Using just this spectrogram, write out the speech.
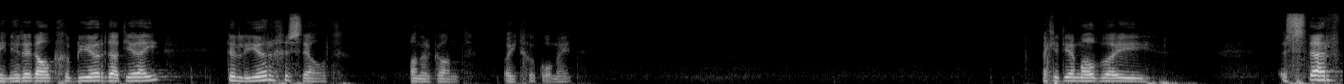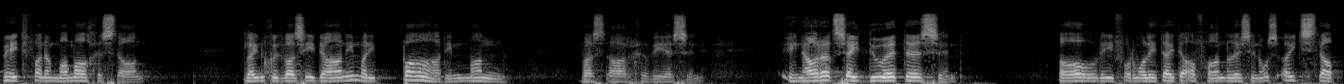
En het dit dalk gebeur dat jy teleurgesteld ander kant uitgekom het? Ek het eendag by 'n sterfbed van 'n mamma gestaan. Klein goed was hy daar nie, maar die pa, die man was daar gewees en en nadat sy dood is en al die formaliteite afhandel is en ons uitstap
